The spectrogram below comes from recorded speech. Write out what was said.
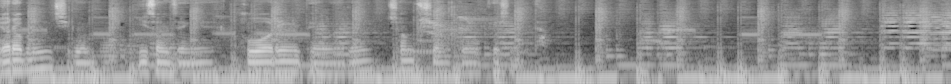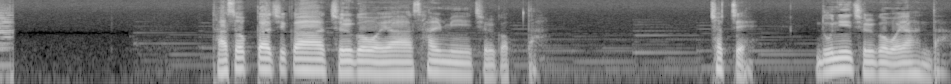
여러분은 지금 이 선생의 9월을 배우를 청취하고 계십니다. 다섯 가지가 즐거워야 삶이 즐겁다. 첫째, 눈이 즐거워야 한다.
